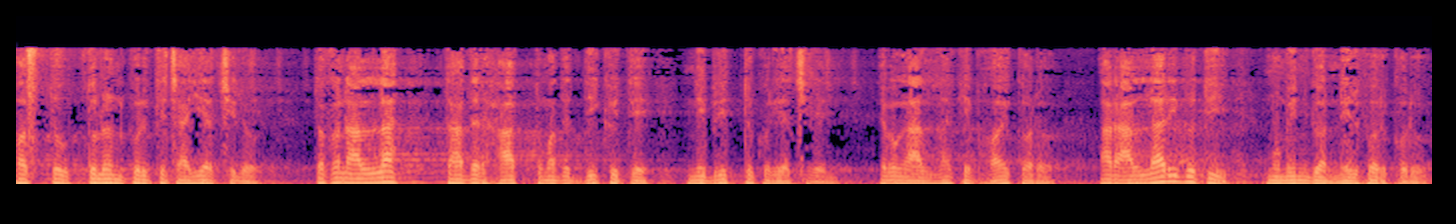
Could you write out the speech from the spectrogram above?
হস্ত উত্তোলন করিতে চাহিয়াছিল তখন আল্লাহ তাহাদের হাত তোমাদের দিক হইতে নিবৃত্ত করিয়াছিলেন এবং আল্লাহকে ভয় করো আর আল্লাহরই প্রতি মুমিনগণ নির্ভর করুক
